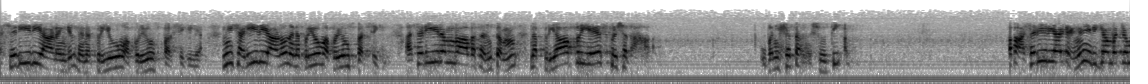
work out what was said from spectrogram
അശരീരിയാണെങ്കിൽ നിന്നെ പ്രിയവും അപ്രിയവും സ്പർശിക്കില്ല. നീ ശരീരിയാണോ നിന്നെ പ്രിയവും അപ്രിയവും സ്പർശിക്കും. അശരീരം വാവസന്തം ന പ്രിയാപ്രിയേ സ്പൃശത. ഉപനിഷത്താണ് ശ്രുതി അപ്പൊ അശരീരിയായിട്ട് എങ്ങനെ ഇരിക്കാൻ പറ്റും?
